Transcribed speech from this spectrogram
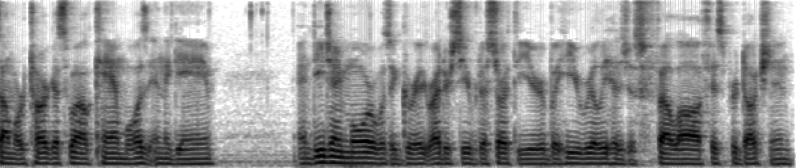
saw more targets while Cam was in the game. And DJ Moore was a great wide receiver to start the year, but he really has just fell off his production.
